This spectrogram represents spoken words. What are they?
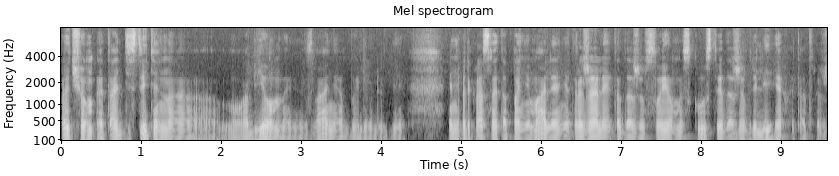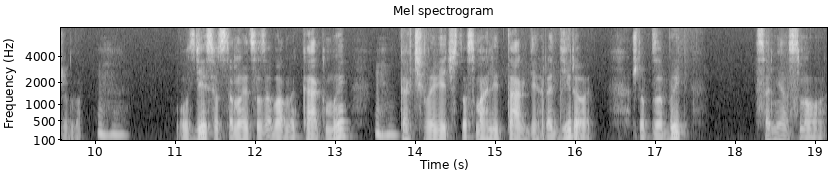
Причем это действительно ну, объемные знания были у людей. И они прекрасно это понимали, они отражали это даже в своем искусстве, даже в религиях это отражено. Мгм. Вот здесь вот становится забавно, как мы, Мгм. как человечество, смогли так деградировать, чтобы забыть сами основы.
